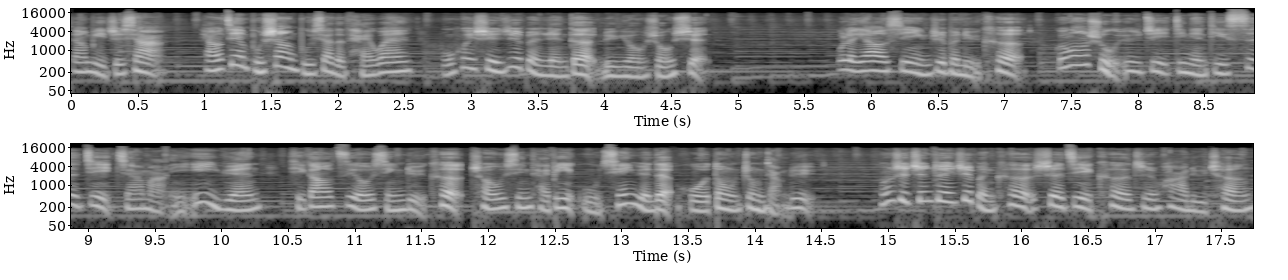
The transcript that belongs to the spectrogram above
相比之下，条件不上不下的台湾不会是日本人的旅游首选。为了要吸引日本旅客，观光署预计今年第四季加码一亿元，提高自由行旅客抽新台币五千元的活动中奖率，同时针对日本客设计客制化旅程。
